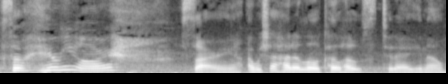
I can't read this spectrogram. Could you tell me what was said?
So here we are. Sorry, I wish I had a little co host today, you know?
